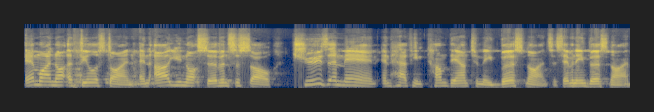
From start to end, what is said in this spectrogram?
Am I not a Philistine, and are you not servants of Saul? Choose a man and have him come down to me. Verse 9. So 17, verse 9.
